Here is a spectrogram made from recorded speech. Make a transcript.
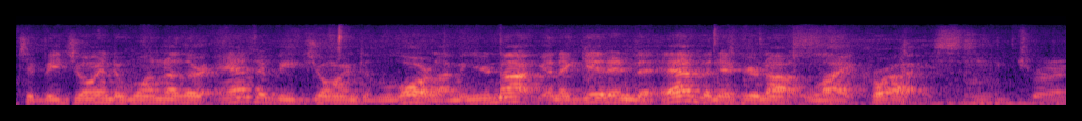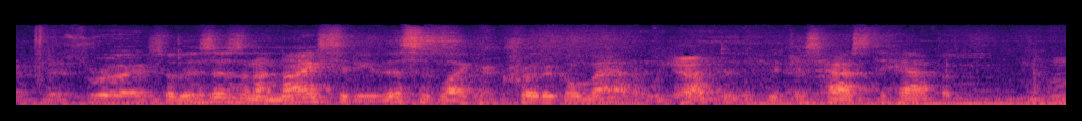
to be joined to one another and to be joined to the Lord. I mean, you're not going to get into heaven if you're not like Christ. Mm, that's right. That's right. So this isn't a nicety. This is like a critical matter. We have to. It just has to happen. Mm-hmm.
